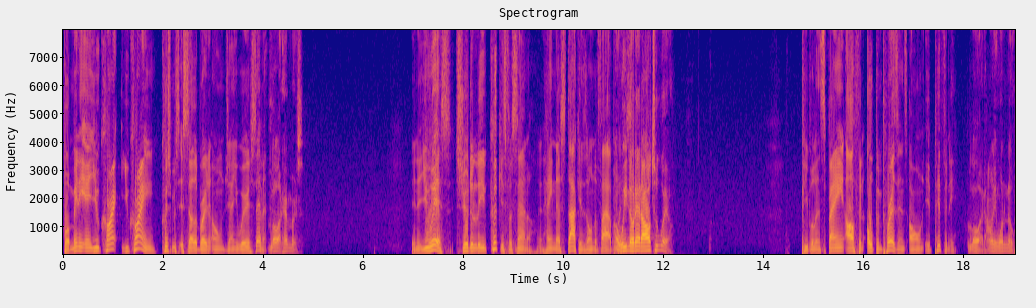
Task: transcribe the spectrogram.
For many in Ukraine, Ukraine, Christmas is celebrated on January 7th. Lord have mercy. In the U.S., children leave cookies for Santa and hang their stockings on the fireplace. Oh, we know that all too well. People in Spain often open presents on Epiphany. Lord, I don't even want to know.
